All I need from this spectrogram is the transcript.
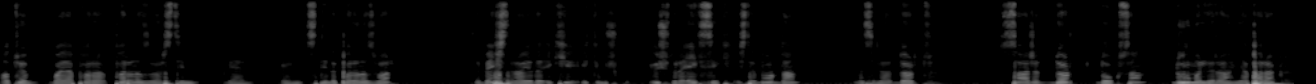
atıyorum bayağı para paranız var Steam yani e, Steam'de paranız var. E, 5 lira ya da 2 2,5 3 lira eksik. İşte buradan mesela 4 sadece 4.90 durma lira yaparak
